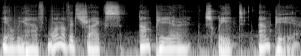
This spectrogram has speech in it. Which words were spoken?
Here we have one of its tracks, Ampere, Sweet Ampere.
